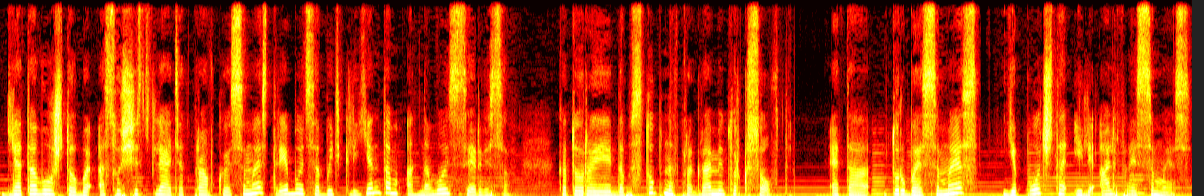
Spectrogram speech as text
Для того, чтобы осуществлять отправку SMS, требуется быть клиентом одного из сервисов, которые доступны в программе Turksoft. Это Turbo SMS, e-почта или Alpha SMS.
